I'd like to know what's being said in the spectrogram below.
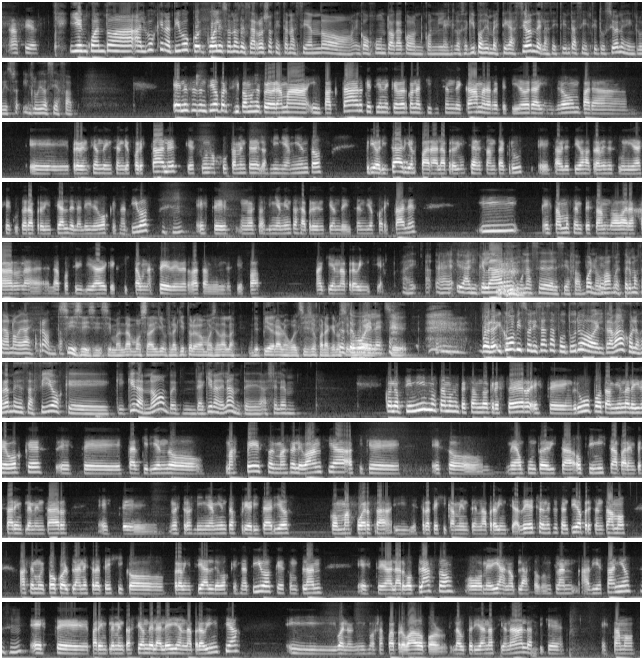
Así es. Y en cuanto a, al bosque nativo, ¿cuáles son los desarrollos que están haciendo en conjunto acá con, con los equipos de investigación de las distintas instituciones, incluido, incluido CIEFAP? En ese sentido participamos del programa Impactar, que tiene que ver con la adquisición de cámara, repetidora y dron para eh, prevención de incendios forestales, que es uno justamente de los lineamientos prioritarios para la provincia de Santa Cruz, eh, establecidos a través de su unidad ejecutora provincial de la Ley de Bosques Nativos. Este es uno de estos lineamientos, la prevención de incendios forestales. Y estamos empezando a barajar la, posibilidad de que exista una sede, ¿verdad? También de CIEFAP aquí en la provincia. Anclar una sede del CIEFAP. Bueno, vamos, esperemos tener novedades pronto. Sí, sí, sí. Si mandamos a alguien flaquito, le vamos a llenar de piedra a los bolsillos para que no, se, vuele. Bueno, ¿y cómo visualizás a futuro el trabajo, los grandes desafíos que, quedan, ¿no? De aquí en adelante, Ayelem. Con optimismo estamos empezando a crecer este, en grupo, también la ley de bosques este, está adquiriendo más peso y más relevancia, así que eso me da un punto de vista optimista para empezar a implementar este, nuestros lineamientos prioritarios con más fuerza y estratégicamente en la provincia. De hecho, en ese sentido presentamos hace muy poco el Plan Estratégico Provincial de Bosques Nativos, que es un plan este, a largo plazo o mediano plazo, un plan a 10 años este, para implementación de la ley en la provincia. Y bueno, el mismo ya fue aprobado por la autoridad nacional, así que estamos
